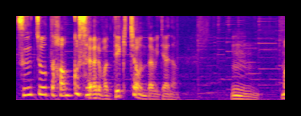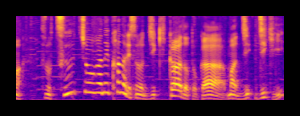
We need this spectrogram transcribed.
通帳とハンコさえあればできちゃうんだみたいな。うん。まあその通帳がねかなりその磁気カードとか、まあ、時期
